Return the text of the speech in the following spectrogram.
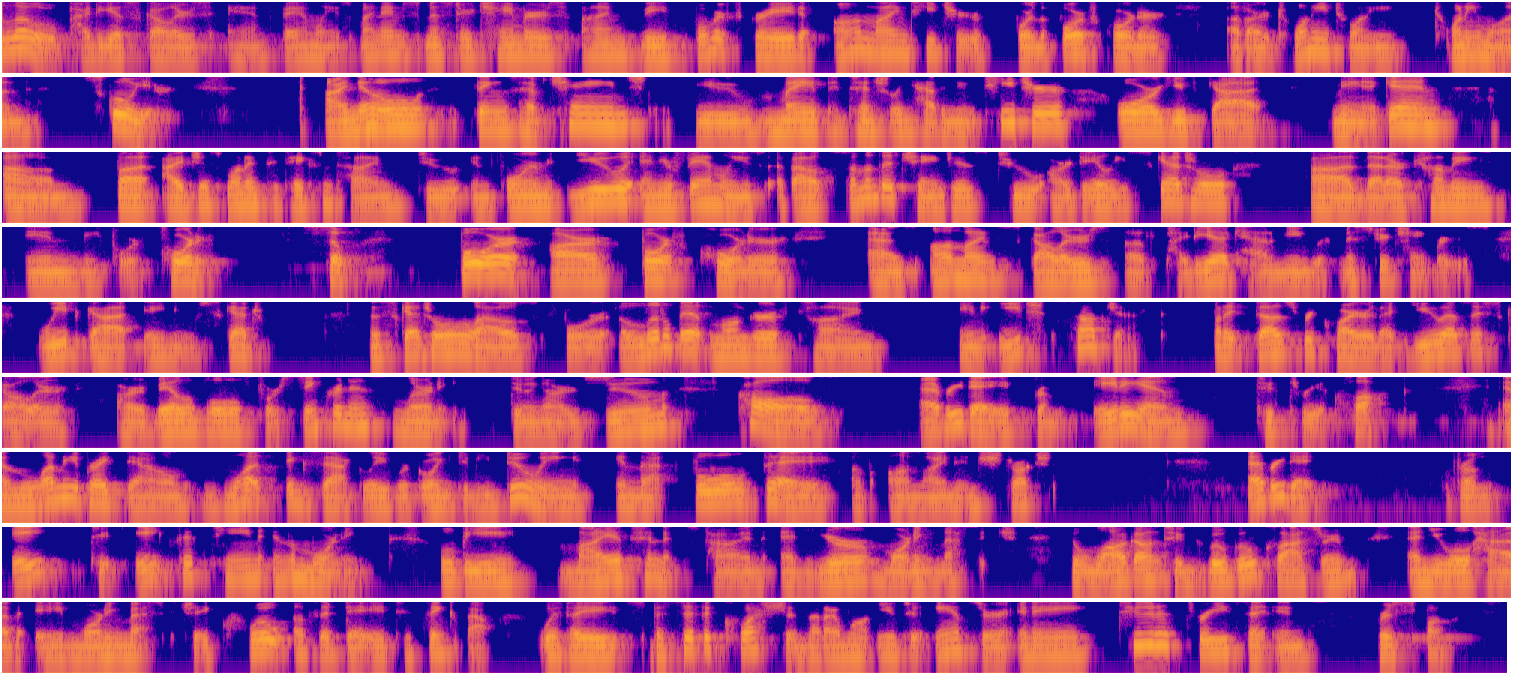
Hello, Paideia scholars and families. My name is Mr. Chambers. I'm the fourth grade online teacher for the fourth quarter of our 2020-21 school year. I know things have changed. You may potentially have a new teacher or you've got me again. Um, but I just wanted to take some time to inform you and your families about some of the changes to our daily schedule uh, that are coming in the fourth quarter. So for our fourth quarter, as online scholars of Paideia Academy with Mr. Chambers, we've got a new schedule. The schedule allows for a little bit longer of time in each subject, but it does require that you as a scholar are available for synchronous learning, doing our Zoom calls every day from 8 a.m to three o'clock. And let me break down what exactly we're going to be doing in that full day of online instruction. Every day from 8 to 8.15 in the morning will be my attendance time and your morning message. You'll log on to Google Classroom and you will have a morning message, a quote of the day to think about with a specific question that I want you to answer in a two to three sentence response.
